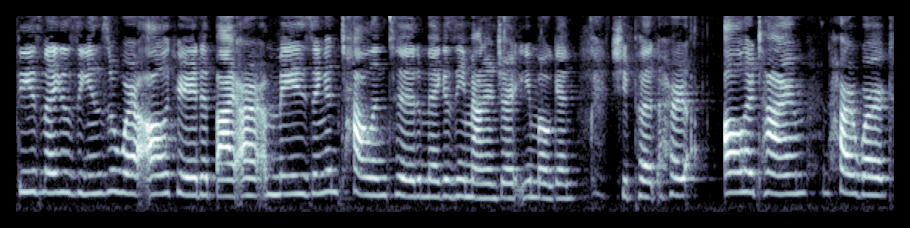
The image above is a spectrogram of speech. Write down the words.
These magazines were all created by our amazing and talented magazine manager, Imogen. She put her all her time and hard work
